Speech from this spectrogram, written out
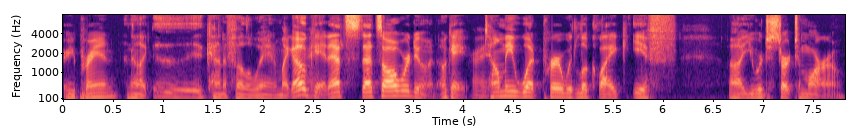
are you praying? And they're like, it kind of fell away. And I'm like, okay, that's that's all we're doing. Okay, Right. tell me what prayer would look like if uh, you were to start tomorrow.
